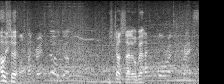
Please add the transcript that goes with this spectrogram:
Oh shit. 100. Oh god. Misjudged that a little bit. Left four over crest.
